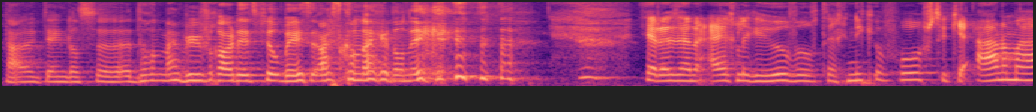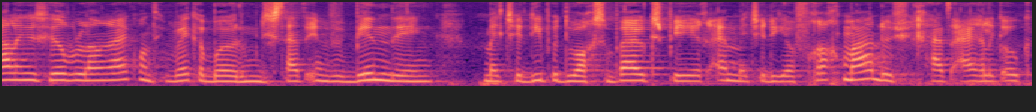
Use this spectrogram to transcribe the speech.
Nou, ik denk dat, ze, dat mijn buurvrouw dit veel beter uit kan leggen dan ik. Ja, daar zijn eigenlijk heel veel technieken voor. Een stukje ademhaling is heel belangrijk, want die bekkenbodem die staat in verbinding met je diepe dwarse buikspier en met je diafragma. Dus je gaat eigenlijk ook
